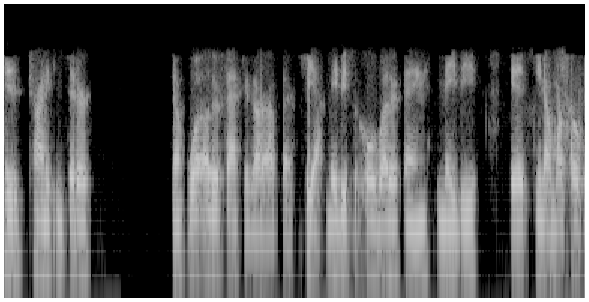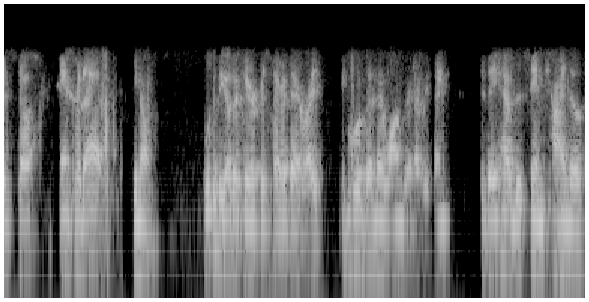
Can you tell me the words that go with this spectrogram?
is trying to consider, you know, what other factors are out there. So yeah, maybe it's a cold weather thing, maybe it's you know more COVID stuff, and for that, you know, look at the other therapists that are there, right? People who have been there longer and everything. Do they have the same kind of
